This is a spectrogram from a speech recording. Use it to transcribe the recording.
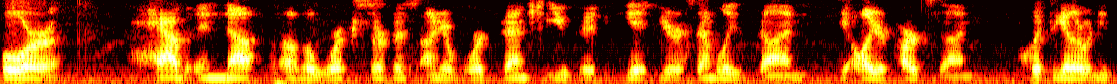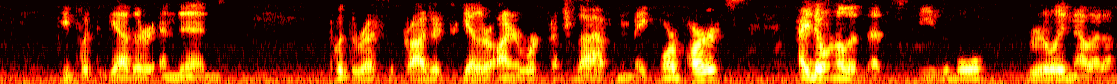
or have enough of a work surface on your workbench you could get your assemblies done, get all your parts done, put together what needs to be put together, and then put the rest of the project together on your workbench without having to make more parts. I don't know that that's feasible, really, now that I'm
